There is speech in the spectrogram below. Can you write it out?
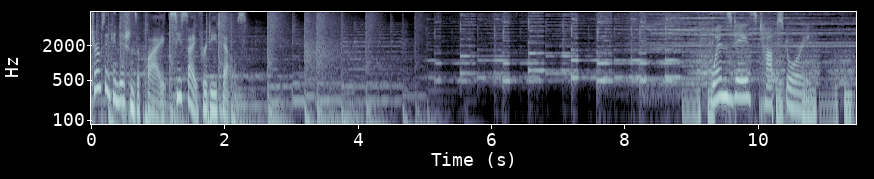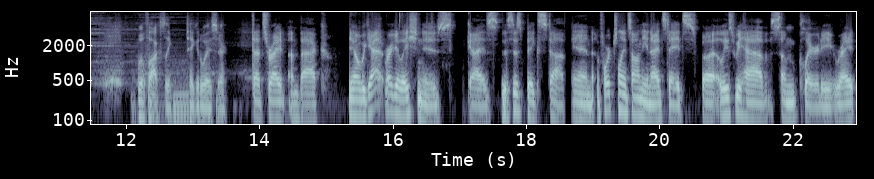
Terms and conditions apply. See site for details. Wednesday's top story. Will Foxley, take it away, sir. That's right. I'm back. You know, we got regulation news, guys. This is big stuff. And unfortunately, it's on the United States, but at least we have some clarity, right?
